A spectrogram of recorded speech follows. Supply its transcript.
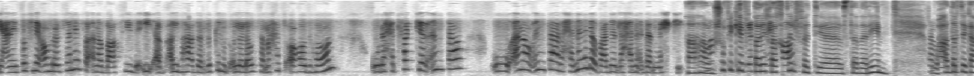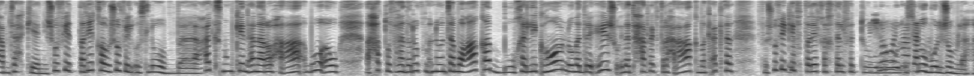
يعني طفلي عمره سنة فأنا بعطيه دقيقة بقلب هذا الركن بقول له لو سمحت أقعد هون ورح تفكر أنت وأنا وأنت رح نهدى وبعدين رح نقدر نحكي. أها وشوفي كيف الطريقة اختلفت يا أستاذة ريم وحضرتك عم تحكي يعني شوفي الطريقة وشوفي الأسلوب. عكس ممكن أنا أروح أعاقبه أو أحطه في هذا الركن إنه أنت معاقب وخليك هون وما أدري إيش وإذا تحركت رح أعاقبك أكثر. فشوفي كيف الطريقة اختلفت والأسلوب والجملة.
